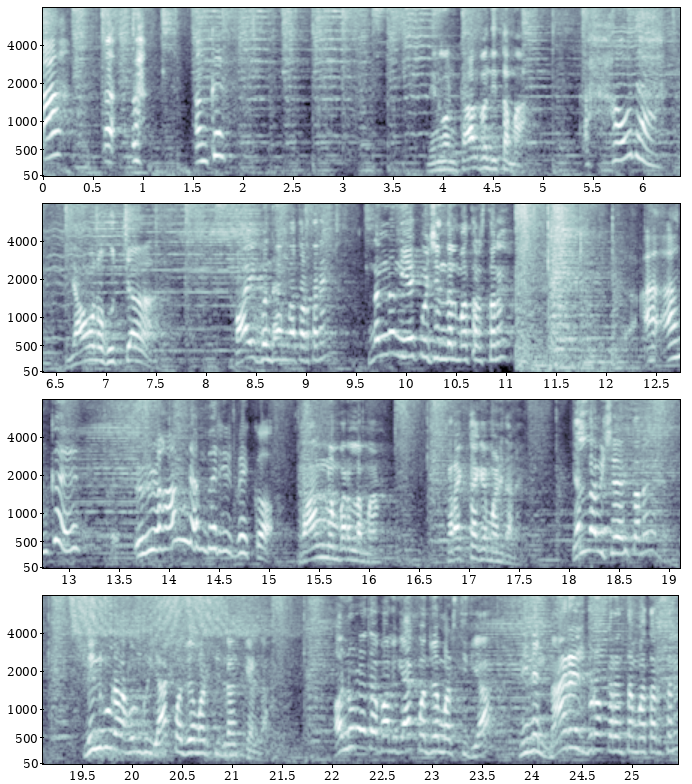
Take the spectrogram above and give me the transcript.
ಆ ಅಂಕಲ್. ನಿನಗೊಂದು ಕಾಲ್ ಬಂದಿತ್ತಮ್ಮ. ಹೌದಾ? ಯಾವನ ಹುಚ್ಚ. ಬಾಯಿಗೆ ಬಂದ ಹಂಗೆ ಮಾತಾಡ್ತಾನೆ? ನನ್ನನ್ನು ಏಕವಚನದಲ್ಲಿ ಮಾತಾಡ್ತಾನೆ ಅ- ಅಂಕಲ್ ರಾಂಗ್ ನಂಬರ್ ಇರಬೇಕು. ರಾಂಗ್ ನಂಬರ್ ಅಲ್ಲಮ್ಮ. ಕರೆಕ್ಟಾಗೆ ಮಾಡಿದ್ದಾನೆ ಎಲ್ಲ ವಿಷಯ ಹೇಳ್ತಾನೆ ನಿನ್ಗೂ ರಾಹುಲ್ಗೂ ಯಾಕೆ ಮದುವೆ ಮಾಡ್ತಿದ್ರ ಅಂತ ಕೇಳ್ದ. ಅನುರಾಧ ಬಾಲುಗೆ ಯಾಕೆ ಮದುವೆ ಮಾಡಿಸ್ತಿದ್ಯಾ ನಿನ್ನೆ ಮ್ಯಾರೇಜ್ ಬ್ರೋಕರ್ ಅಂತ ಮಾತಾಡ್ತಾನೆ.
